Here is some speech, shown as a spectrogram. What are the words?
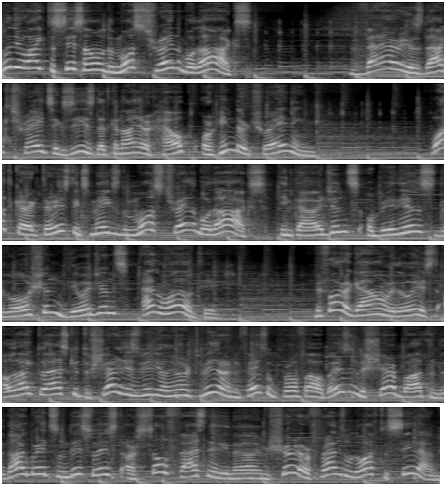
Would you like to see some of the most trainable dogs? Various dog traits exist that can either help or hinder training. What characteristics makes the most trainable dogs? Intelligence, obedience, devotion, diligence and loyalty. Before I get on with the list, I would like to ask you to share this video on your Twitter and Facebook profile by using the share button. The dog breeds on this list are so fascinating that I'm sure your friends would love to see them.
